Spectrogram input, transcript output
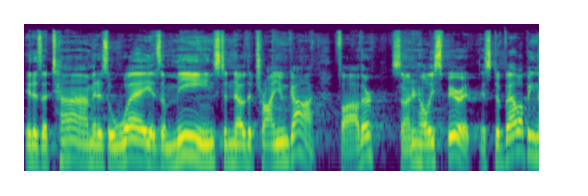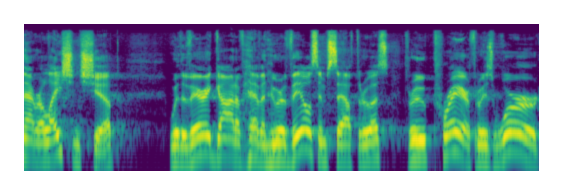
It is a time, it is a way, it is a means to know the triune God Father, Son, and Holy Spirit. It's developing that relationship with the very God of heaven who reveals himself through us through prayer, through his word.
